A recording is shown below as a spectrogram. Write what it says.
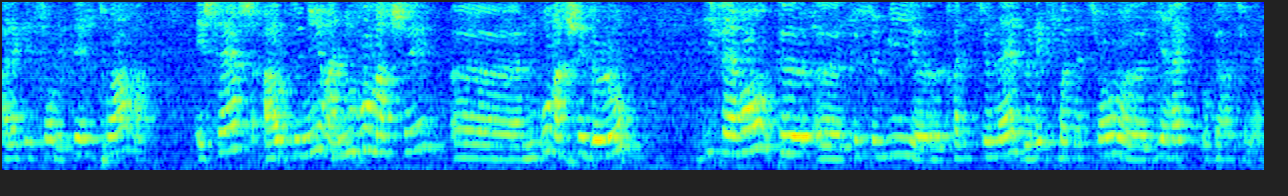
à la question des territoires, et cherchent à obtenir un nouveau marché, un nouveau marché de l'eau différent que, euh, celui euh, traditionnel de l'exploitation euh, directe opérationnelle.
